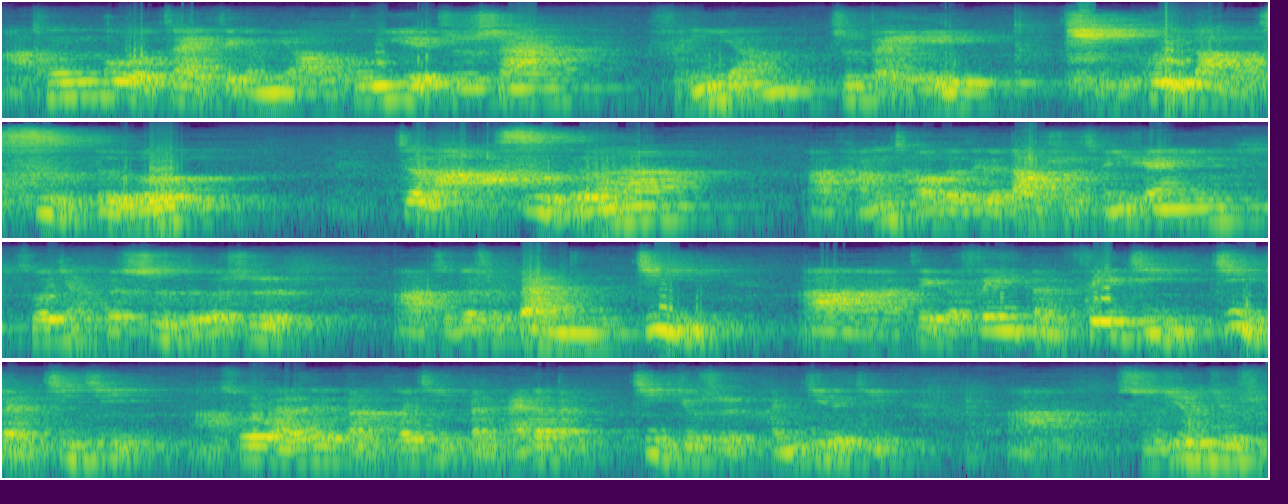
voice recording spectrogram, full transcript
啊！通过在这个渺孤叶之山、汾阳之北，体会到了四德。这哪四德呢？啊，唐朝的这个道士陈玄英所讲的四德是啊，指的是本纪啊，这个非本非纪，纪本纪纪啊。说白了，这个本和纪，本来的本，纪就是痕迹的迹啊，实际上就是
